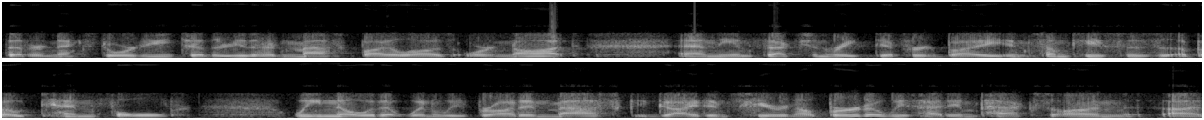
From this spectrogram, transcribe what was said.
that are next door to each other either had mask bylaws or not, and the infection rate differed by, in some cases, about tenfold. We know that when we've brought in mask guidance here in Alberta, we've had impacts on uh,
